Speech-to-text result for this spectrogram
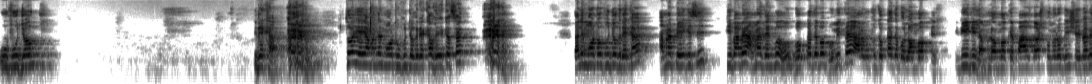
উপযোগ রেখা। তো এই আমাদের মোট উপযোগ রেখা হয়ে গেছে। তাহলে মোট উপযোগ রেখা আমরা পেয়ে গেছি। কীভাবে আমরা দেখব? ভোগটা দেব ভূমিতে আর উপযোগটা দেব লম্বককে দিয়ে দিলাম লম্বককে পাঁচ, দশ, পনেরো, বিশ, এইভাবে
